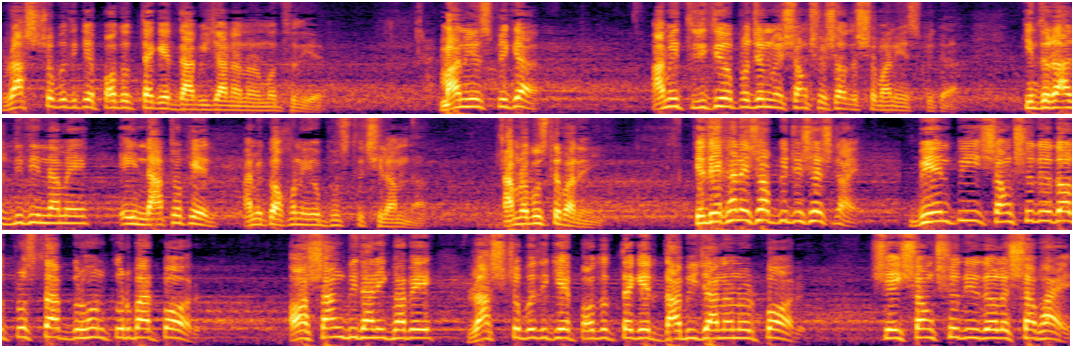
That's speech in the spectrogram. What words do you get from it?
রাষ্ট্রপতিকে পদত্যাগের দাবি জানানোর মধ্য দিয়ে। মাননীয় স্পিকার আমি তৃতীয় প্রজন্মের সংসদ সদস্য মাননীয় স্পিকার। কিন্তু রাজনীতির নামে এই নাটকের আমি কখনোই অভ্যস্ত ছিলাম না। আমরা বুঝতে পারিনি। কিন্তু এখানে সবকিছু শেষ নয়। বিএনপি সংসদীয় দল প্রস্তাব গ্রহণ করবার পর, অসাংবিধানিকভাবে রাষ্ট্রপতিকে পদত্যাগের দাবি জানানোর পর, সেই সংসদীয় দলের সভায়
